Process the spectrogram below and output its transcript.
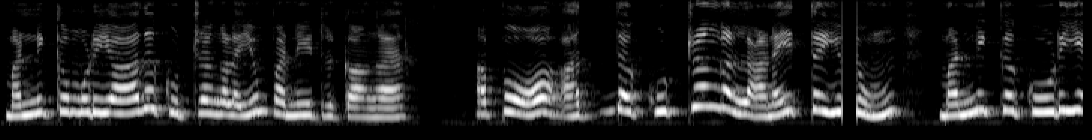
மன்னிக்க முடியாத குற்றங்களையும் பண்ணிகிட்ருக்காங்க அப்போது அந்த குற்றங்கள் அனைத்தையும் மன்னிக்கக்கூடிய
